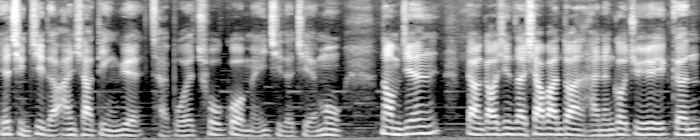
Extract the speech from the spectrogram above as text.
也请记得按下订阅，才不会错过每一集的节目。那我们今天非常高兴在下半段还能够继续跟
